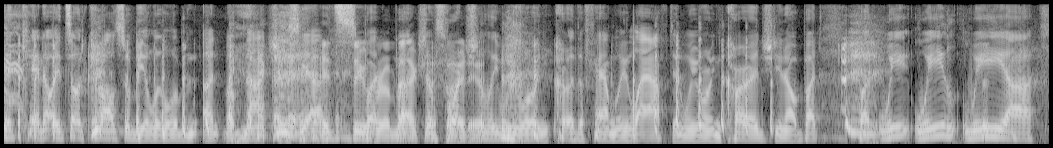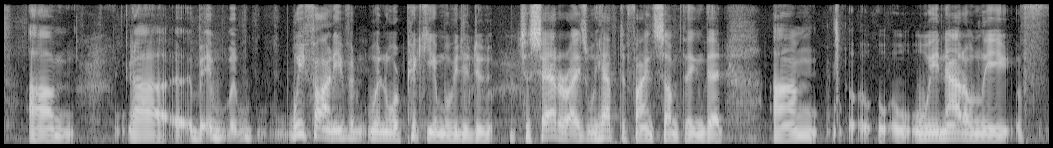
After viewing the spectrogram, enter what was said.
it can. It's, it can also be a little ob- obnoxious. Yeah, It's super but, obnoxious But what fortunately, we were encour- the family laughed and we were encouraged. You know, but but we we we. Uh, um, uh, we found even when we're picking a movie to do to satirize, we have to find something that um, we not only f-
